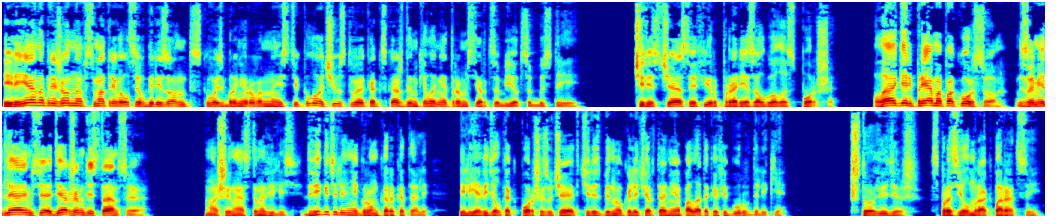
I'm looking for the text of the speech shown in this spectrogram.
Илья напряженно всматривался в горизонт сквозь бронированное стекло, чувствуя, как с каждым километром сердце бьется быстрее. Через час эфир прорезал голос Порше. «Лагерь прямо по курсу. Замедляемся, держим дистанцию». Машины остановились. Двигатели негромко рокотали. Илья видел, как Порш изучает через бинокль очертания палаток и фигур вдалеке. «Что видишь?» — спросил мрак по рации.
